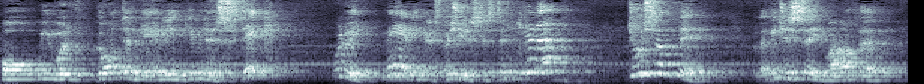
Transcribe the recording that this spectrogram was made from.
or we would have gone to Mary and given her a stick, would we? Mary, especially your sister, get up, do something. But let me just say, Martha,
